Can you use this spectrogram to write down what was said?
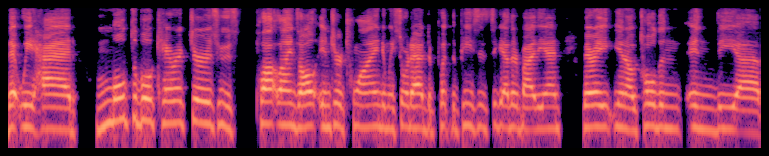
that we had multiple characters whose plot lines all intertwined and we sort of had to put the pieces together by the end. Very you know told in in the uh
